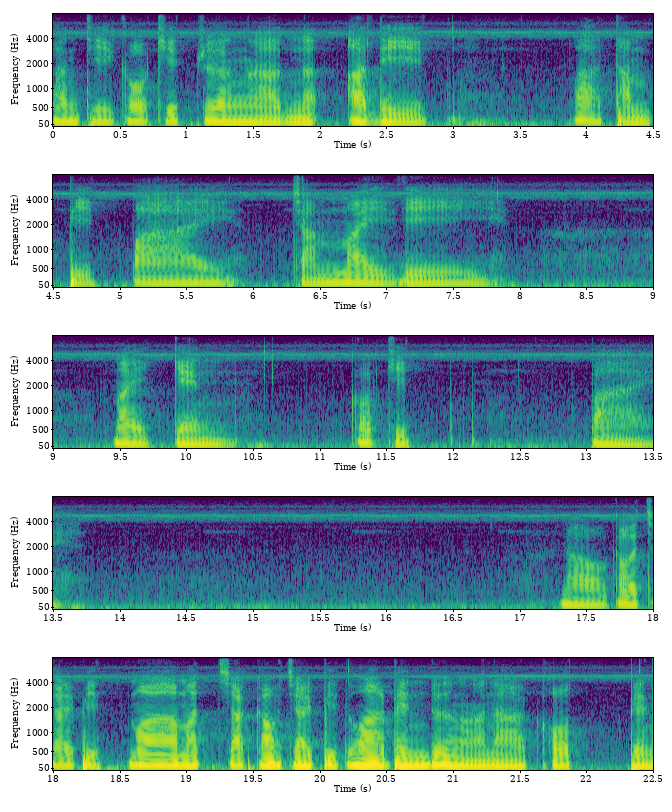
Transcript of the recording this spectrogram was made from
บางทีก็คิดเรื่องอดีต ว่าทำผิดไปจำไม่ดี ไม่เก่ง ก็คิดไป เราเข้าใจผิดว่ามาจากเข้าใจผิดว่าเป็นเรื่องอนาคตเป็น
